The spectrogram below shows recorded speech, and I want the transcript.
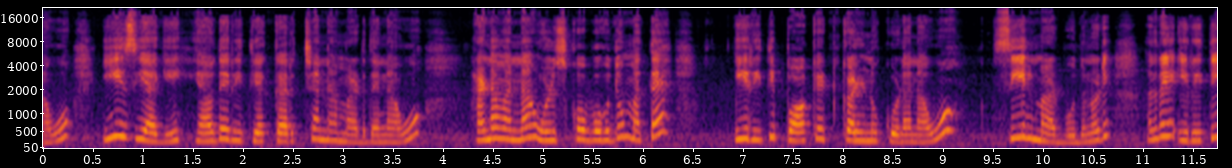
ನಾವು ಈಸಿಯಾಗಿ ಯಾವುದೇ ರೀತಿಯ ಖರ್ಚನ್ನು ಮಾಡದೆ ನಾವು ಹಣವನ್ನು ಉಳಿಸ್ಕೋಬಹುದು ಮತ್ತು ಈ ರೀತಿ ಪಾಕೆಟ್ಗಳನ್ನೂ ಕೂಡ ನಾವು ಸೀಲ್ ಮಾಡ್ಬೋದು. ನೋಡಿ, ಅಂದರೆ ಈ ರೀತಿ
